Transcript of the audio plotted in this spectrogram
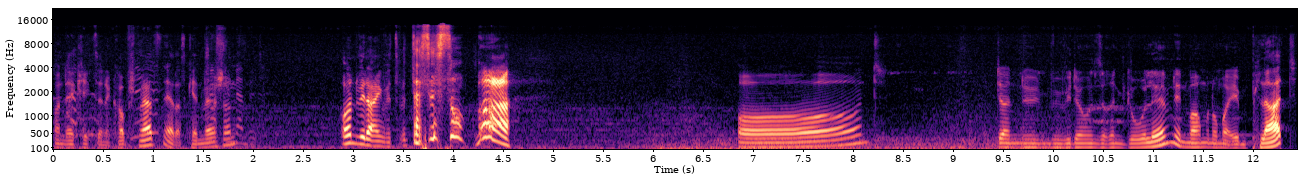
Und er kriegt seine Kopfschmerzen. Ja, das kennen wir ja schon. Und wieder eingewitzelt. Das ist so. Ah! Und dann nehmen wir wieder unseren Golem. Den machen wir nochmal eben platt.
